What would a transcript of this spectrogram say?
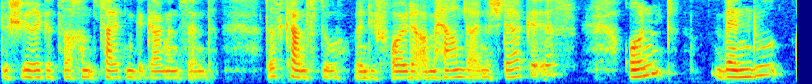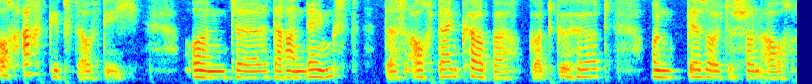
durch schwierige Sachen, Zeiten gegangen sind? Das kannst du, wenn die Freude am Herrn deine Stärke ist und wenn du auch Acht gibst auf dich und äh, daran denkst, dass auch dein Körper Gott gehört und der sollte schon auch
